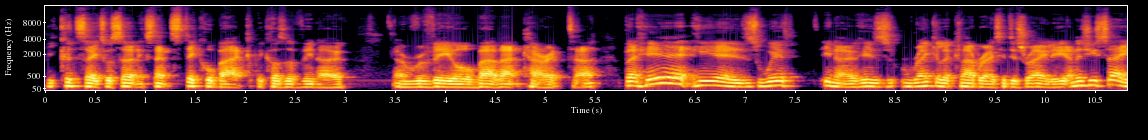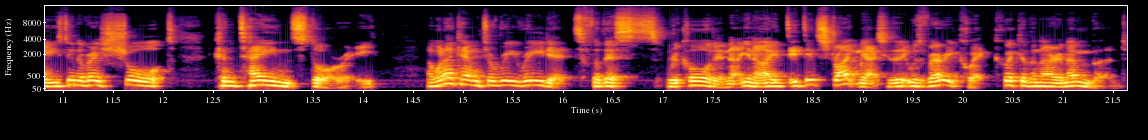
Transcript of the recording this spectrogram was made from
you could say to a certain extent stickleback because of you know a reveal about that character. But here he is with you know his regular collaborator D'Israeli, and as you say, he's doing a very short, contained story. And when I came to reread it for this recording, you know, it, it did strike me actually that it was very quick, quicker than I remembered.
